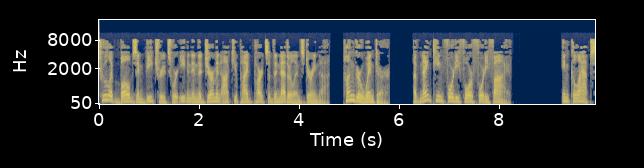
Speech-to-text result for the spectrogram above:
Tulip bulbs and beetroots were eaten in the German-occupied parts of the Netherlands during the «hunger winter» of 1944–45. In Collapse,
